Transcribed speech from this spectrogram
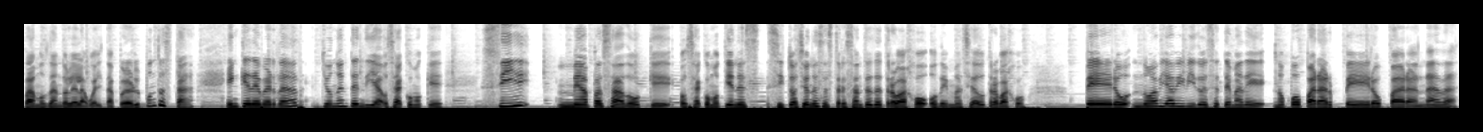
vamos dándole la vuelta. Pero el punto está en que de verdad yo no entendía, o sea, como que sí me ha pasado que, o sea, como tienes situaciones estresantes de trabajo o demasiado trabajo, pero no había vivido ese tema de no puedo parar, pero para nada.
